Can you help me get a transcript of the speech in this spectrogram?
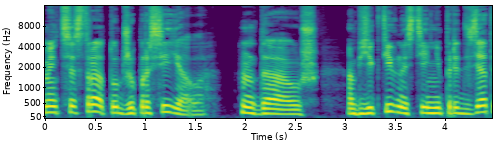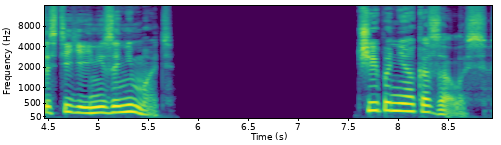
Медсестра тут же просияла. Да уж, объективности и непредвзятости ей не занимать. Чипа не оказалось.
